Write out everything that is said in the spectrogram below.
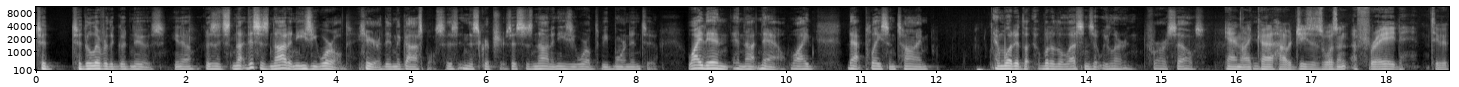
to to deliver the good news, you know, because it's not. This is not an easy world here in the Gospels, in the Scriptures. This is not an easy world to be born into. Why then and not now? Why that place and time? And what are the what are the lessons that we learn for ourselves? And like uh, how Jesus wasn't afraid to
